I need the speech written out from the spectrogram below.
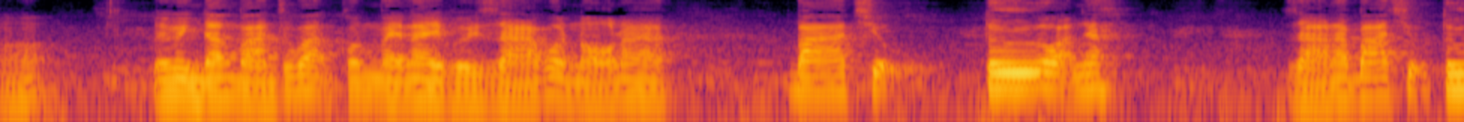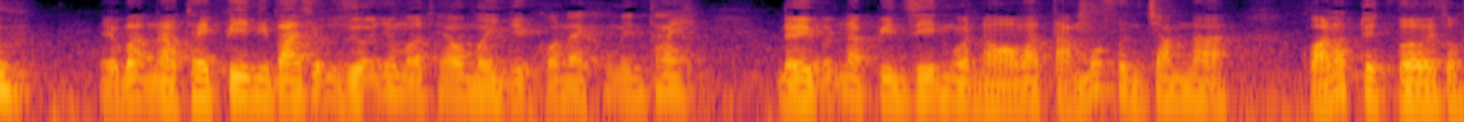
đó. Đây mình đang bán cho các bạn con máy này với giá của nó là 3 triệu tư các bạn nhé giá là 3 triệu tư. Nếu bạn nào thay pin thì 3 triệu rưỡi nhưng mà theo mình thì con này không nên thay. Đây vẫn là pin zin của nó mà 81 phần trăm là quá là tuyệt vời rồi.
